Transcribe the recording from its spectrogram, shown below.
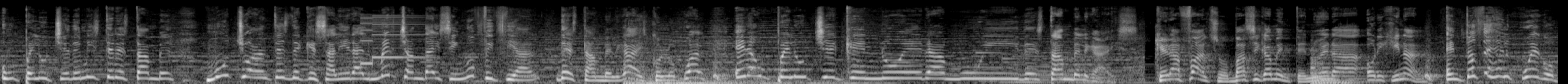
un peluche de Mr. Stumble mucho antes de que saliera el merchandising oficial de Stumble Guys, con lo cual era un peluche que no era muy de Stumble Guys. Que era falso, básicamente, no era original. Entonces el juego,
